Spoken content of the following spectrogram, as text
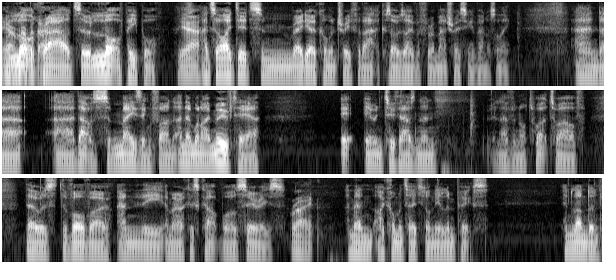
Yeah, a lot of that. crowds, so a lot of people. Yeah. And so I did some radio commentary for that because I was over for a match racing event or something. And uh, uh, that was amazing fun. And then when I moved here it, in 2011 or tw- 12, there was the Volvo and the America's Cup World Series. Right. And then I commentated on the Olympics in London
